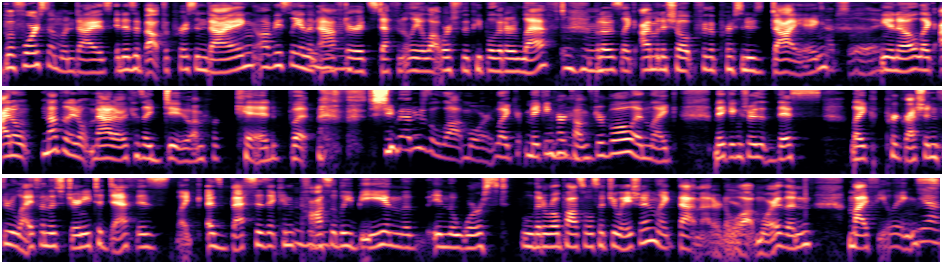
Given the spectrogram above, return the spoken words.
before someone dies, it is about the person dying, obviously, and then mm-hmm. after, it's definitely a lot worse for the people that are left. But mm-hmm. I was like, I'm gonna show up for the person who's dying. absolutely You know, like I don't, not that I don't matter because I do, I'm her kid, but she matters a lot more. Like making her mm-hmm. comfortable and like making sure that this like progression through life and this journey to death is like as best as it can possibly be in the in the worst literal possible situation. Like that mattered a lot more than my feelings Yeah,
